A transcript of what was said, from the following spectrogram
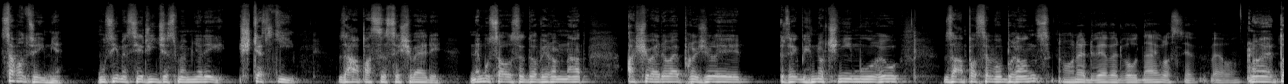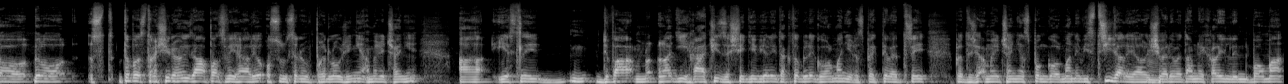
Samozřejmě, musíme si říct, že jsme měli štěstí v zápase se Švédy. Nemuselo se to vyrovnat a Švédové prožili, řekl bych, noční můru v zápase o bronz. No, ne dvě ve dvou dnech vlastně, jo. No, to, bylo, to byl strašidelný zápas, vyhráli 8-7 v prodloužení američani a jestli dva mladí hráči zešedivěli, tak to byli golmani, respektive tři, protože američani aspoň golmany vystřídali, ale hmm. švedové tam nechali Lindboma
